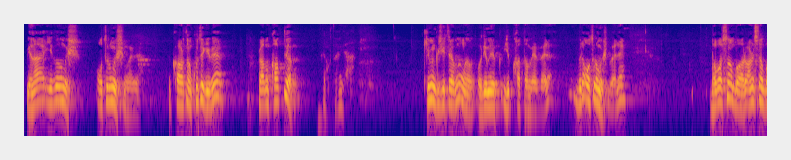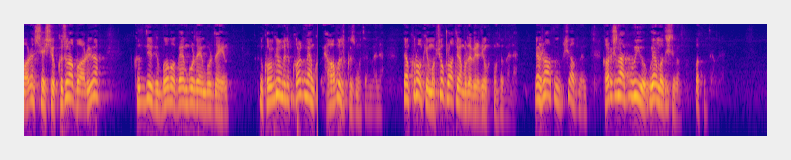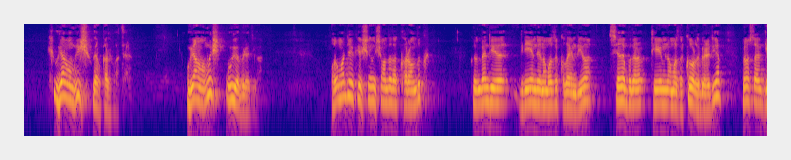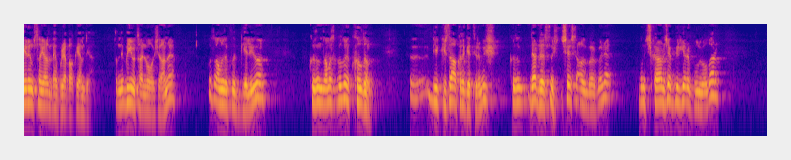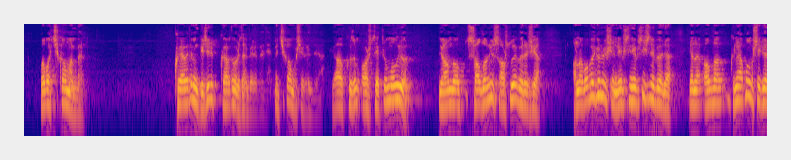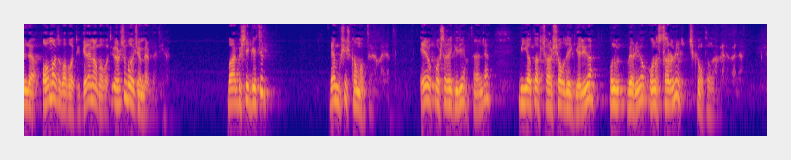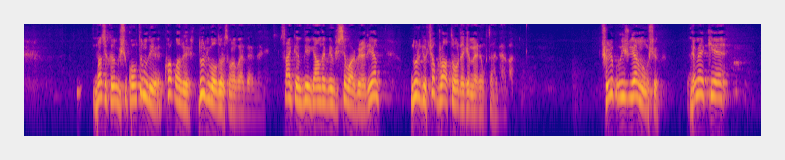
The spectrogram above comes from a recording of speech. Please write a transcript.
Bina yıkılmış. Oturmuş böyle. Karton kutu gibi Rabbim katlıyor. Kimin gücü yeter buna? O demiri yık katlamaya böyle. Böyle oturmuş böyle. Babasına bağırıyor, annesine bağırıyor, ses yok. Kızına bağırıyor. Kız diyor ki baba ben buradayım buradayım. Korkuyor musun? Korkmuyorum. Hafız kız muhtemelen. Ben Kur'an okuyorum. Çok rahatım ben burada böyle diyor muhtemelen. Ben rahatım bir şey yapmıyorum. Karısına uyuyor. Uyanmadı işte ben. Bak muhtemelen. Hiç uyanmamış hiç uyan karı Uyanmamış uyuyor böyle diyor. O zaman diyor ki şimdi şu anda da karanlık. Kızım ben diyor gideyim diye namazı kılayım diyor. Sen de buradan teyemmüm namazını kıl orada böyle diyor. Ben sana gerim sana yardım et buraya bakayım diyor. Tabii bilmiyor tabii ne olacağını. Bu namazı kılıp geliyor. Kızım namaz kıldım, kıldım. Ee, bir kişi daha akıllı getirmiş. Kızım neredesin? Ses al böyle böyle. Bunu çıkaracak bir yere buluyorlar. Baba çıkamam ben. Kıyafetim gecelik kıyafetim o yüzden böyle böyle. Ben çıkamam bu şekilde. Ya kızım arş deprem oluyor. Devamlı sallanıyor, sarsılıyor böylece. Ana baba gönül için, nefsi nefsi işte böyle. Yani Allah günah yapmalı bu şekilde. Olmaz baba diyor. Gelemem baba diyor. Ölsün babacığım verme diyor. Bana bir şey getir. Ben bu şey çıkamam. Eve koşarak gidiyor muhtemelen. Bir yatak çarşaf oluyor geliyor. Onu veriyor. Ona sarılıyor. Çıkıyor muhtemelen böyle böyle. Nasıl bir şey korktun mu diyor. Korkma diyor. Dur gibi oldu sonra böyle böyle. Sanki bir yanında bir şey var böyle diye. Nur gibi çok rahattım oradaki Meryem muhtemelen bak. Çocuk hiç uyanmamış. Demek ki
